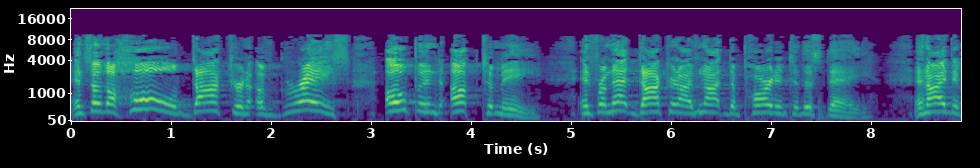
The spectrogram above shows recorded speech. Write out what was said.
And so the whole doctrine of grace opened up to me. And from that doctrine I've not departed to this day. And I,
